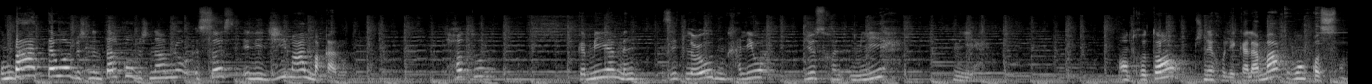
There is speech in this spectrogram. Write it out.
ومن بعد توا باش ننطلقوا باش نعملوا الصوص اللي تجي مع المقارون نحطوا كمية من زيت العود نخليوه يسخن مليح مليح. انتر طون باش ناخذ لي ونقصهم.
